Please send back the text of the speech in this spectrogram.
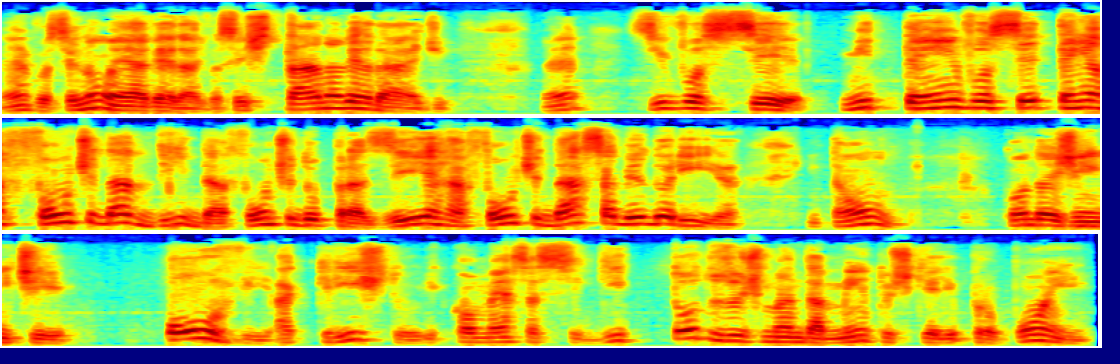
Né? Você não é a verdade, você está na verdade. Né? Se você me tem, você tem a fonte da vida, a fonte do prazer, a fonte da sabedoria. Então, quando a gente ouve a Cristo e começa a seguir todos os mandamentos que ele propõe,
